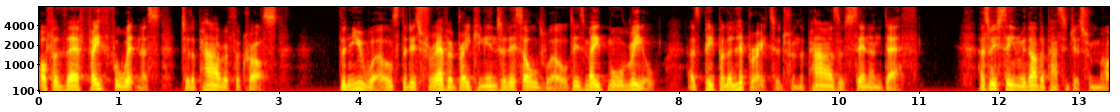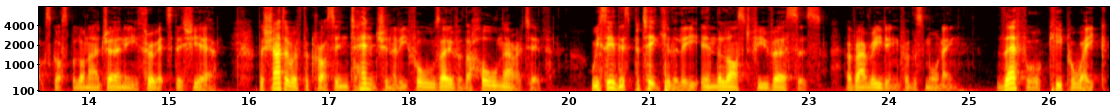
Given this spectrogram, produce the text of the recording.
offer their faithful witness to the power of the cross, the new world that is forever breaking into this old world is made more real as people are liberated from the powers of sin and death. As we've seen with other passages from Mark's Gospel on our journey through it this year, the shadow of the cross intentionally falls over the whole narrative. We see this particularly in the last few verses, of our reading for this morning. Therefore, keep awake,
